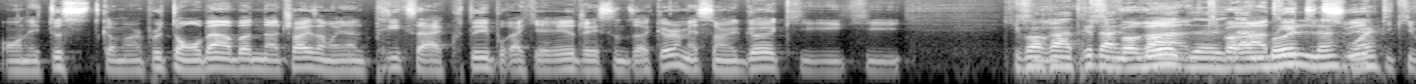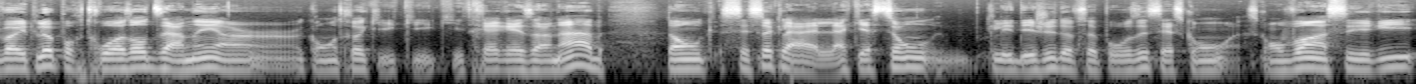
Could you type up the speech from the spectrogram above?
On est tous comme un peu tombés en bas de notre chaise en voyant le prix que ça a coûté pour acquérir Jason Zucker, mais c'est un gars qui, qui, qui va rentrer qui dans le mood, qui va dans rentrer le moule, tout de suite ouais. puis qui va être là pour trois autres années un contrat qui, qui, qui est très raisonnable. Donc, c'est ça que la, la, question que les DG doivent se poser, c'est est-ce qu'on est qu'on va en série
